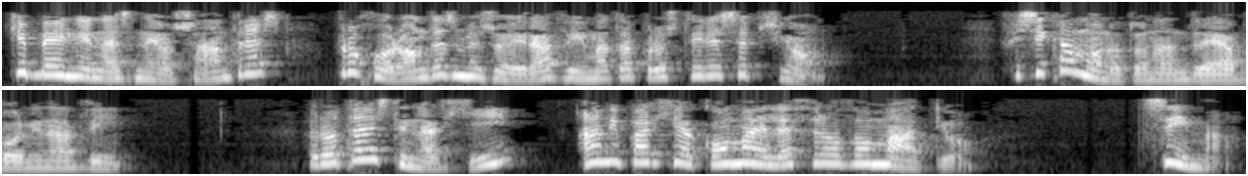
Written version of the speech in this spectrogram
και μπαίνει ένας νέος άνδρας προχωρώντας με ζωηρά βήματα προς τη ρεσεψιόν. Φυσικά μόνο τον Ανδρέα μπορεί να δει. Ρωτάει στην αρχή αν υπάρχει ακόμα ελεύθερο δωμάτιο. Τσίμα.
